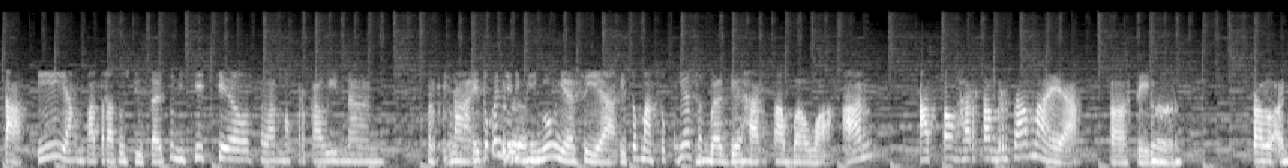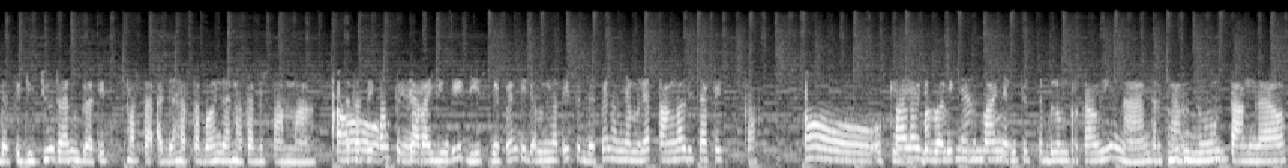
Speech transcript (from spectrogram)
tapi yang 400 juta itu dicicil selama perkawinan. Nah, itu kan jadi bingung ya sih ya. Itu masuknya sebagai harta bawaan atau harta bersama ya, eh, sih. Nah, kalau ada kejujuran berarti harta ada harta bawaan dan harta bersama. Tetapi kan oke. secara yuridis BPN tidak melihat itu, BPN hanya melihat tanggal di sertifikat. Oh, oke. Kalau di balik Maksudnya- namanya itu sebelum perkawinan tercantum tanggal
